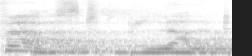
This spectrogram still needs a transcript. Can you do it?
First blood.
